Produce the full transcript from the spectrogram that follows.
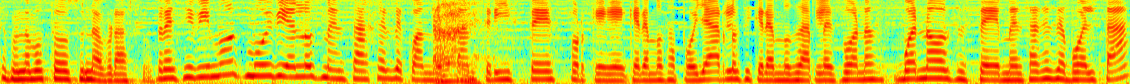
Te mandamos todos un abrazo. Recibimos muy bien los mensajes de cuando están tristes porque queremos apoyarlos y queremos darles buenos, buenos este, mensajes de vuelta.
